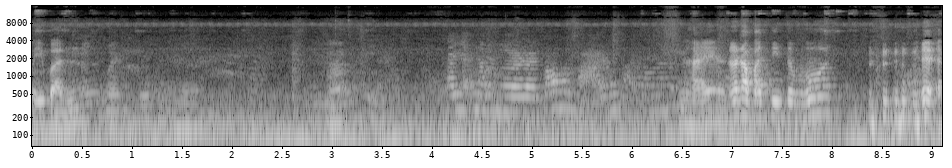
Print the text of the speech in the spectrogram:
Bị bệnh. Đó. Thầy, nó đâu phải Tito Food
